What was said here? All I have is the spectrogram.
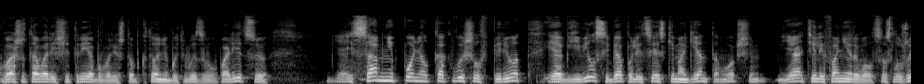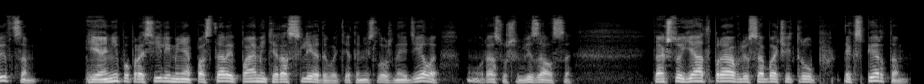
Ваши товарищи требовали, чтобы кто-нибудь вызвал полицию. Я и сам не понял, как вышел вперед и объявил себя полицейским агентом. В общем, я телефонировал со служивцем, и они попросили меня по старой памяти расследовать это несложное дело, ну, раз уж ввязался. Так что я отправлю собачий труп экспертам,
